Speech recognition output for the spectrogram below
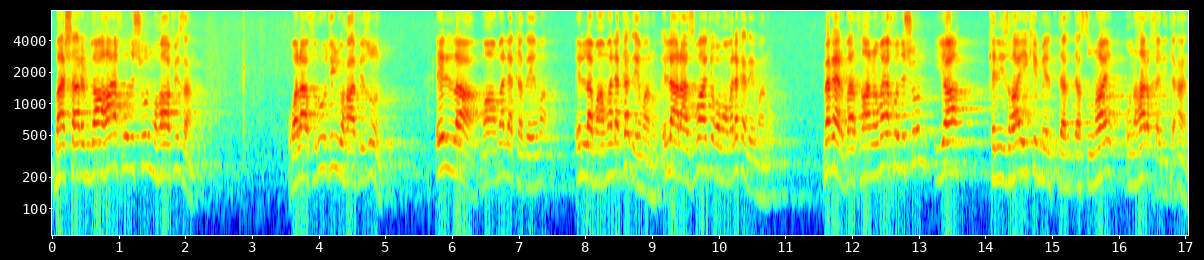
بر شرمگاه های خودشون محافظن. ولا فروج یحافظون. الا ما ملکت ایمان الا ما ملکت ایمانو الا على ازواج و ما ملکت ایمانو مگر بر خانمای خودشون یا کنیزهایی که ملک در دستونهای اونها رو خریدن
